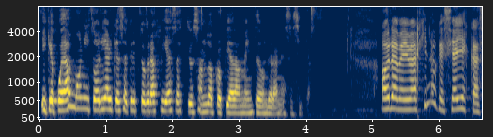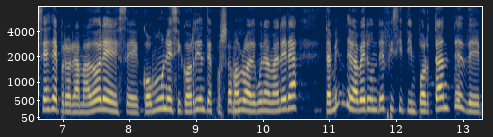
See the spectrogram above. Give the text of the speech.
y que puedas monitorear que esa criptografía se esté usando apropiadamente donde la necesitas. Ahora, me imagino que si hay escasez de programadores eh, comunes y corrientes, por llamarlo de alguna manera, también debe haber un déficit importante de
